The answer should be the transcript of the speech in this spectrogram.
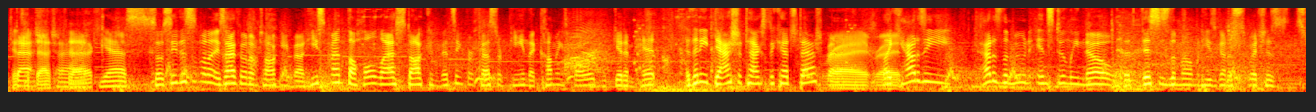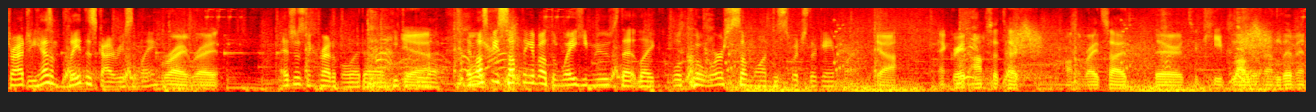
Gets a dash attack. Yes. So see, this is what exactly what I'm talking about. He spent the whole last stock convincing Professor Peen that coming forward would get him hit, and then he dash attacks to catch dash back. Right, right. Like, how does he? How does the Moon instantly know that this is the moment he's going to switch his strategy? He hasn't played this guy recently. Right, right. It's just incredible that uh, he can Yeah. do that. It must be something about the way he moves that like will coerce someone to switch their game plan. Yeah. And great Amsah tech on the right side there to keep La Luna living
